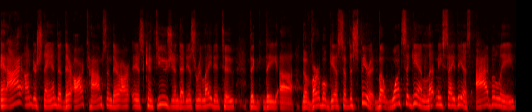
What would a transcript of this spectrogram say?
And I understand that there are times and there are, is confusion that is related to the, the, uh, the verbal gifts of the Spirit. But once again, let me say this I believe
